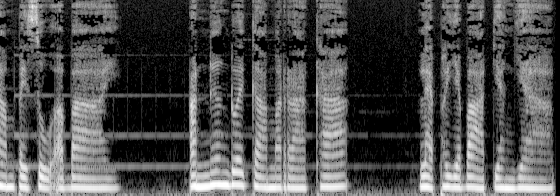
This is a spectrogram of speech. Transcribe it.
นำไปสู่อบาย อันเนื่องด้วยกามราคะ และพยาบาทอย่างหยาบ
